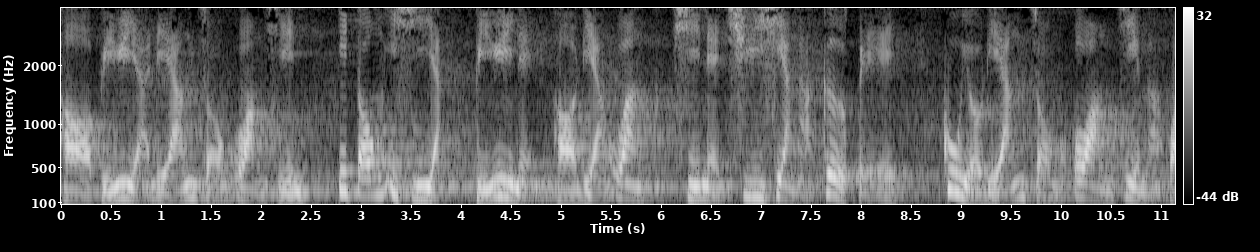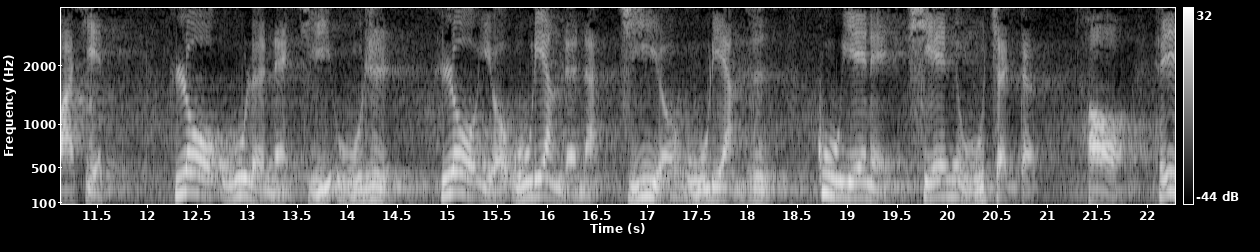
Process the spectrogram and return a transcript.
哦，比喻啊，两种妄心，一东一西呀。比喻呢，哦，两妄心呢趋向啊个别，故有两种妄境啊发现。若无人呢，即无日；若有无量人呢，即有无量日。故曰呢，先无整的。哦，一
